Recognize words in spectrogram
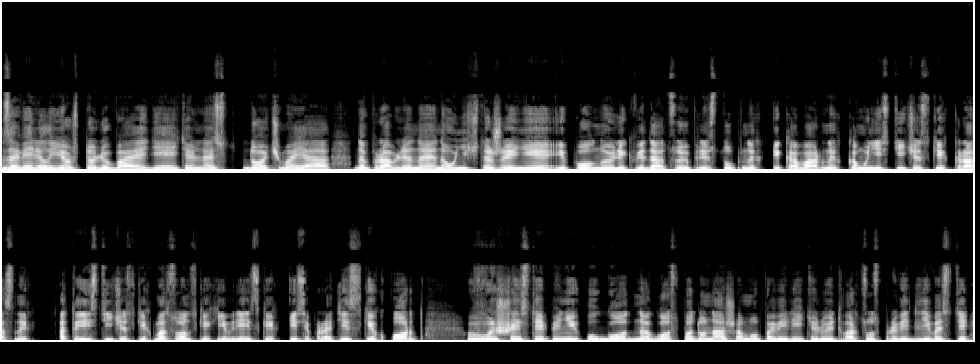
заверил ее, что любая деятельность, дочь моя, направленная на уничтожение и полную ликвидацию преступных и коварных коммунистических, красных, атеистических, масонских, еврейских и сепаратистских орд – в высшей степени угодно Господу нашему, повелителю и Творцу справедливости,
